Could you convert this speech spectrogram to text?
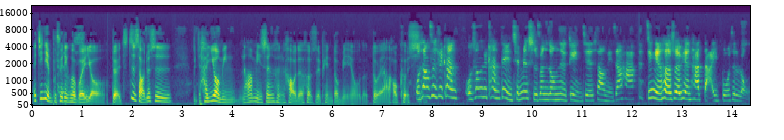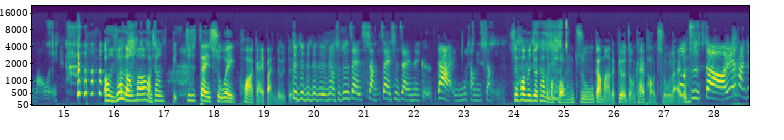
哎，今年不确定会不会有，对，至少就是。很有名，然后名声很好的贺岁片都没有了，对啊，好可惜。我上次去看，我上次去看电影，前面十分钟那个电影介绍，你知道他今年贺岁片他打一波是龙猫，哎，哦，你说龙猫好像就是在数位化改版，对不对？对对对对对，没有错，就是在上再次在那个大荧幕上面上映，所以后面就会看到什么红猪干嘛的各种开始跑出来。不知道，因为他就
